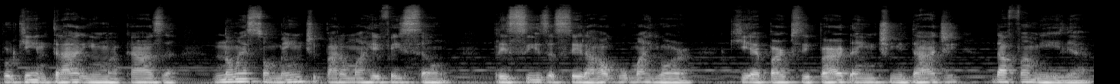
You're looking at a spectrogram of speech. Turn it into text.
Porque entrar em uma casa não é somente para uma refeição, precisa ser algo maior, que é participar da intimidade da família.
